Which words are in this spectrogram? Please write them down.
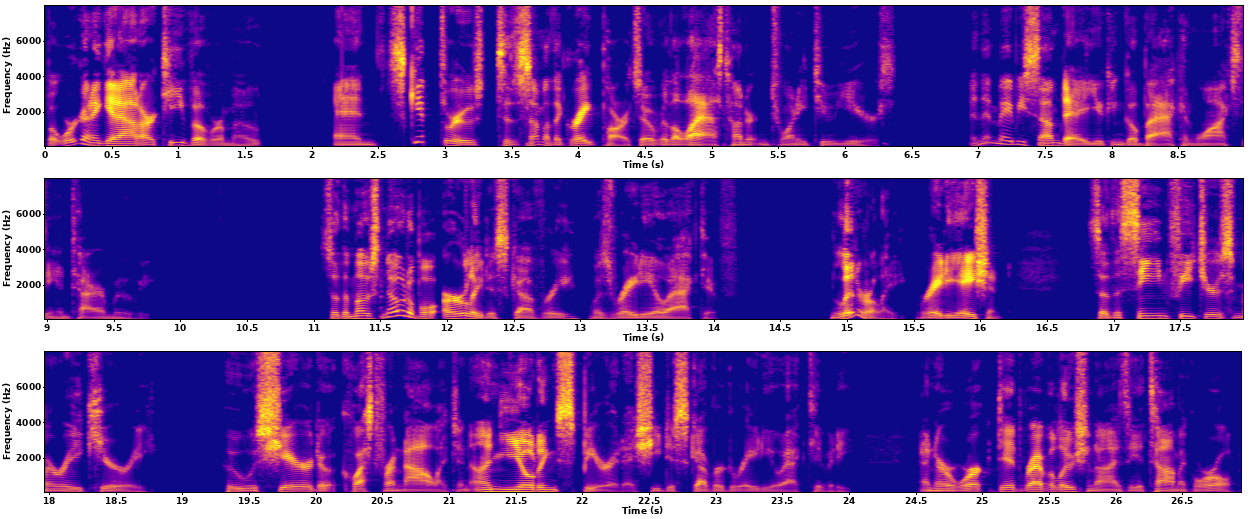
But we're going to get out our TiVo remote and skip through to some of the great parts over the last 122 years. And then maybe someday you can go back and watch the entire movie. So, the most notable early discovery was radioactive. Literally, radiation. So, the scene features Marie Curie, who was shared a quest for knowledge, an unyielding spirit as she discovered radioactivity. And her work did revolutionize the atomic world.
